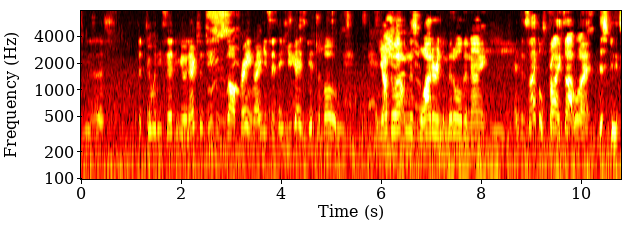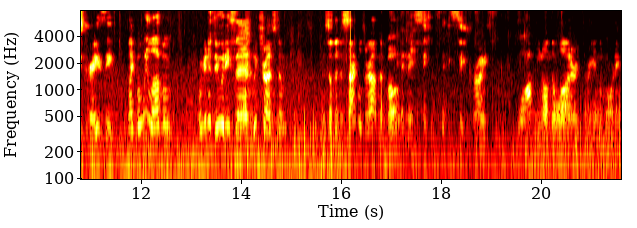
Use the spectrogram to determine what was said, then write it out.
Jesus, to do what he said to you. And actually, Jesus is all praying, right? He says, Hey, you guys get in the boat, and y'all go out in this water in the middle of the night. And the disciples probably thought, What? This dude's crazy. Like, but we love him. We're going to do what he says. We trust him. And so the disciples are out in the boat, and they see, they see Christ walking on the water at 3 in the morning.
